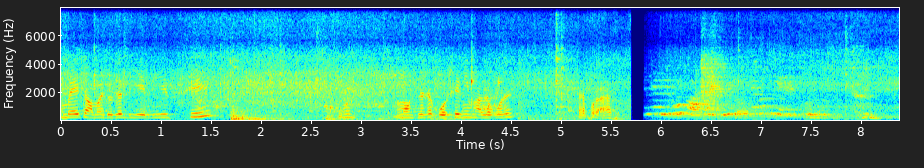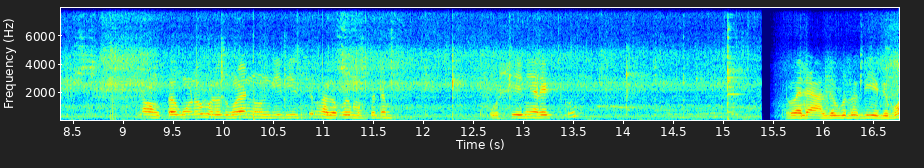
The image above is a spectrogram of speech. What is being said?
এবার এই টমেটোটা দিয়ে দিয়েছি। মশলাটা কষে নিই ভালো করে, তারপর আসছি লঙ্কা গুঁড়ো, হলুদ গুঁড়ো, নুন দিয়ে দিয়েছি, ভালো করে মশলাটা কষিয়ে নিই আর একটু। এবারে আলুগুলো দিয়ে দেবো।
